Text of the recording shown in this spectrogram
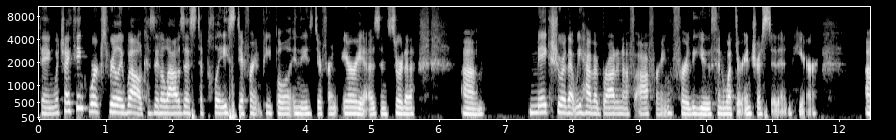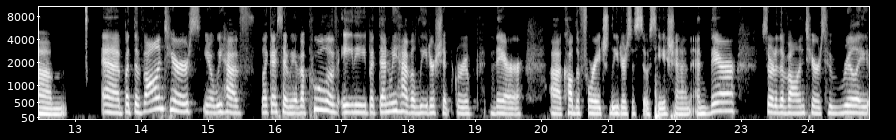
thing which i think works really well because it allows us to place different people in these different areas and sort of um, make sure that we have a broad enough offering for the youth and what they're interested in here um, Uh, but the volunteers, you know, we have, like I said, we have a pool of 80, but then we have a leadership group there uh, called the 4 H Leaders Association. And they're sort of the volunteers who really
